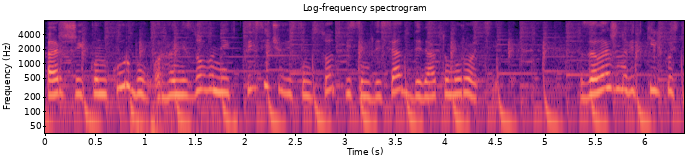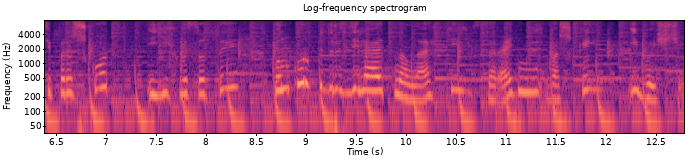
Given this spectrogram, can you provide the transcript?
перший конкурс був організований в 1889 році. Залежно від кількості перешкод і їх висоти, конкурс підрозділяють на легкий, середній, важкий і вищий.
